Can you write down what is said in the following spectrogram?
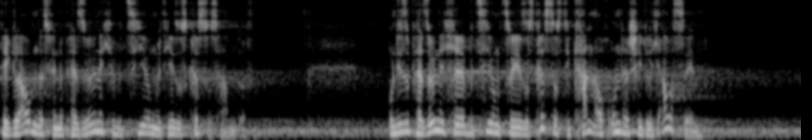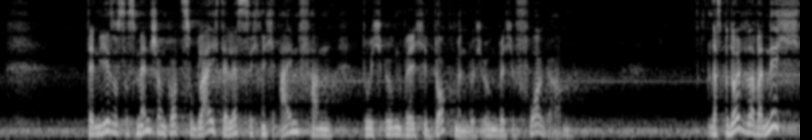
wir glauben, dass wir eine persönliche Beziehung mit Jesus Christus haben dürfen. Und diese persönliche Beziehung zu Jesus Christus, die kann auch unterschiedlich aussehen. Denn Jesus ist Mensch und Gott zugleich, der lässt sich nicht einfangen durch irgendwelche Dogmen, durch irgendwelche Vorgaben. Das bedeutet aber nicht,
